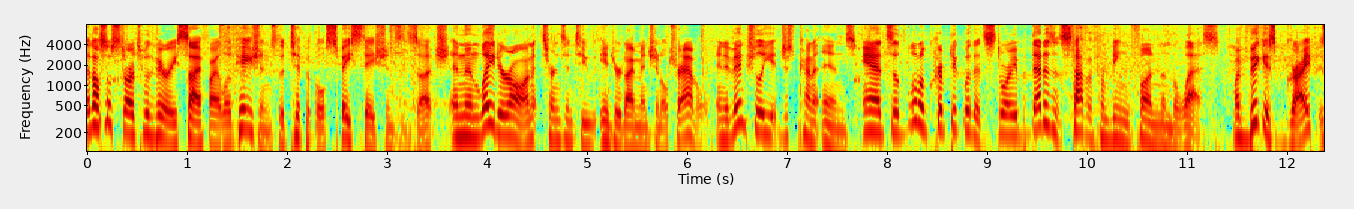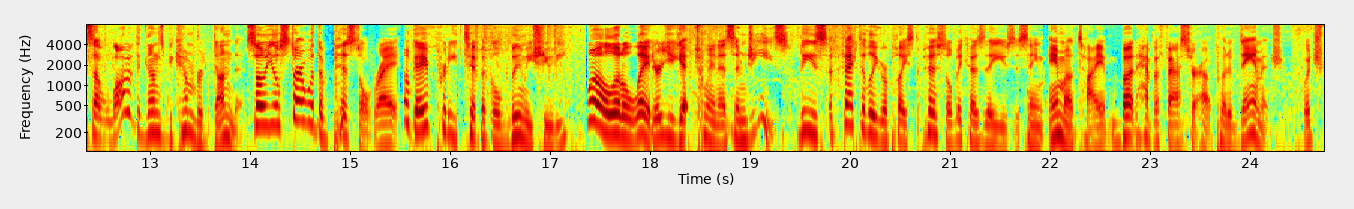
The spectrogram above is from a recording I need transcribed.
It also starts with very sci-fi locations, the typical space stations and such, and then later on it turns into interdimensional travel, and eventually it just just kind of ends. And it's a little cryptic with its story, but that doesn't stop it from being fun nonetheless. My biggest gripe is that a lot of the guns become redundant. So you'll start with a pistol, right? Okay, pretty typical boomy shooty. Well, a little later, you get twin SMGs. These effectively replace the pistol because they use the same ammo type, but have a faster output of damage, which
